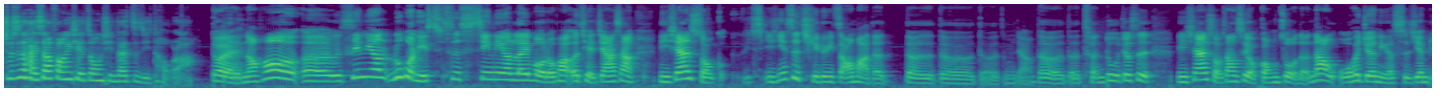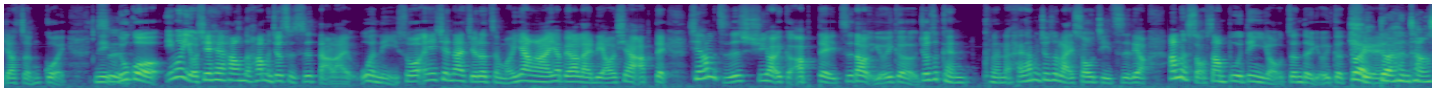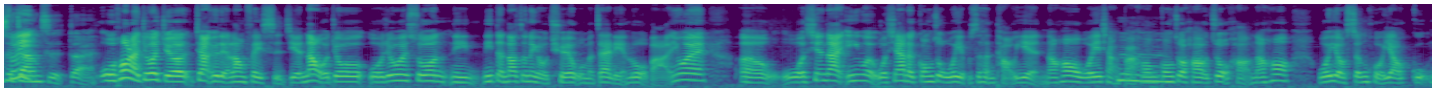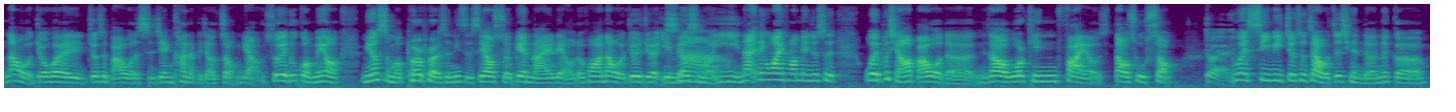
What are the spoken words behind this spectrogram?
就是还是要放一些重心在自己头啦。对，对，然后呃，senior，如果你是 senior level 的话，而且加上你现在手已经是骑驴找马的的的的怎么讲的的程度，就是你现在手上是有工作的，那我会觉得你的时间比较珍贵。你如果因为有些 headhunter 他们就只是打来问你说，哎，现在觉得怎么样啊？要不要来聊一下 update？其实他们只是需要一个 update，知道有一个就是可能可能还他们就是来收集资料，他们手上不一定有真的有一个缺，对，对，很长是这样子。对，我后来就会觉得这样有点浪费时间，那我就。我就会说你，你等到真的有缺，我们再联络吧。因为，呃，我现在因为我现在的工作我也不是很讨厌，然后我也想把工作好好做好，嗯、然后我有生活要顾，那我就会就是把我的时间看得比较重要。所以如果没有没有什么 purpose，你只是要随便来聊的话，那我就觉得也没有什么意义。啊、那另外一方面就是我也不想要把我的你知道 working files 到处送，对，因为 CV 就是在我之前的那个。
